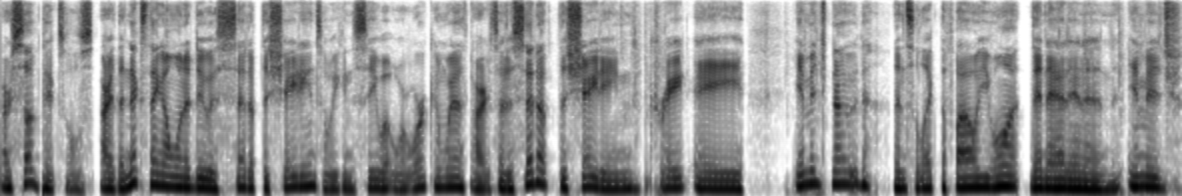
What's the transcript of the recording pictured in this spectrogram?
our subpixels. All right, the next thing I want to do is set up the shading so we can see what we're working with. All right, so to set up the shading, create a image node, then select the file you want, then add in an image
